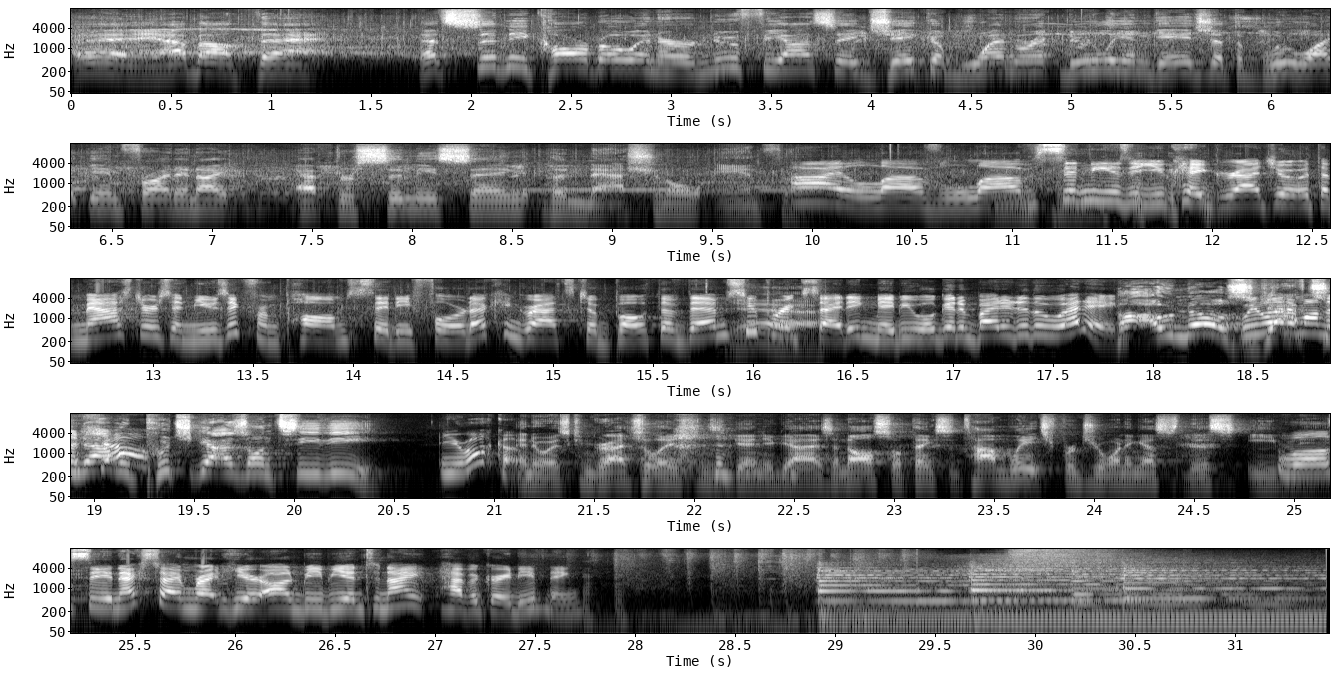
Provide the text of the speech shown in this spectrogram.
Hey, how about that? That's Sydney Carbo and her new fiance Jacob Wenrick, newly engaged at the Blue White game Friday night after Sydney sang the national anthem. I love love. Mm -hmm. Sydney is a UK graduate with a master's in music from Palm City, Florida. Congrats to both of them. Super exciting. Maybe we'll get invited to the wedding. Oh no, we let them on the show. We put you guys on TV. You're welcome. Anyways, congratulations again, you guys. And also thanks to Tom Leach for joining us this evening. We'll see you next time right here on BBN Tonight. Have a great evening.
